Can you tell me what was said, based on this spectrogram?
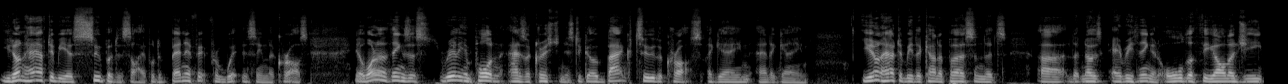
You don't have to be a super disciple to benefit from witnessing the cross. You know, one of the things that's really important as a Christian is to go back to the cross again and again. You don't have to be the kind of person that's uh, that knows everything and all the theology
